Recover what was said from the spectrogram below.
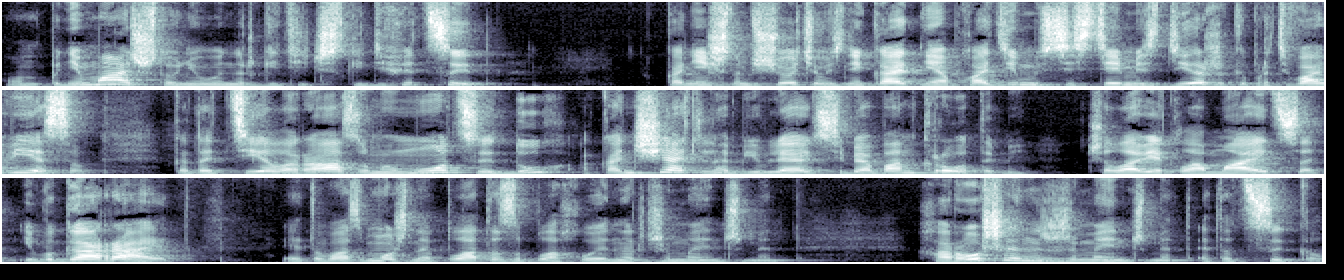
он понимает, что у него энергетический дефицит. В конечном счете возникает необходимость в системе сдержек и противовесов, когда тело, разум, эмоции, дух окончательно объявляют себя банкротами. Человек ломается и выгорает – это возможная плата за плохой энерджи менеджмент. Хороший энерджи менеджмент – это цикл,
